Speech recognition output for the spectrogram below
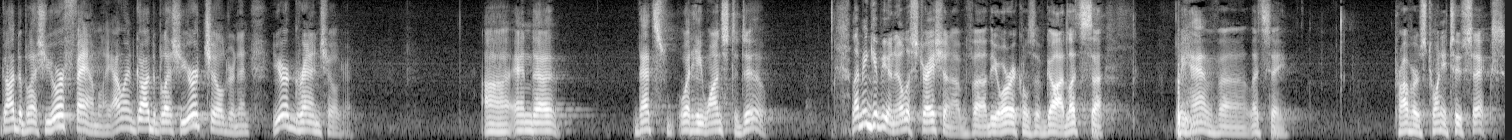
God to bless your family. I want God to bless your children and your grandchildren. Uh, and uh, that's what He wants to do. Let me give you an illustration of uh, the oracles of God. Let's, uh, we have, uh, let's see, Proverbs 22 6.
